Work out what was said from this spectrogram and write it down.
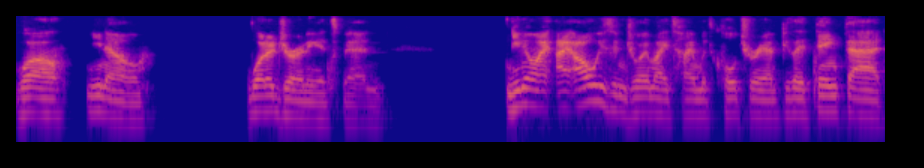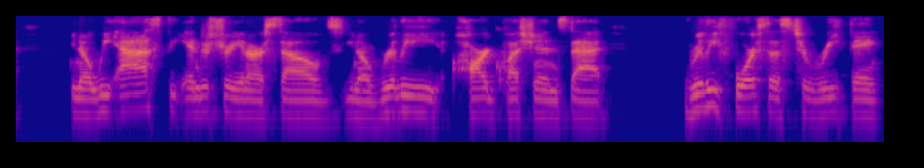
Well, you know, what a journey it's been. You know, I, I always enjoy my time with Culture Amp because I think that, you know, we ask the industry and ourselves, you know, really hard questions that really force us to rethink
